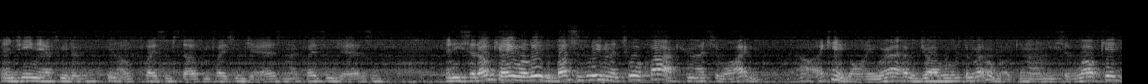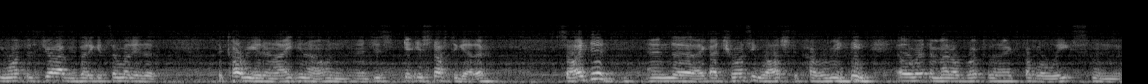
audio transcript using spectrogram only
And Gene asked me to, you know, play some stuff and play some jazz, and I played some jazz. And, and he said, okay, we'll leave. The bus is leaving at 2 o'clock. And I said, well, I, I can't go anywhere. I have a job over at the Meadowbrook, you know. And he said, well, kid, you want this job, you better get somebody to, to cover you tonight, you know, and, and just get your stuff together. So I did, and uh, I got Chauncey Welsch to cover me over at the Meadowbrook for the next couple of weeks, and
